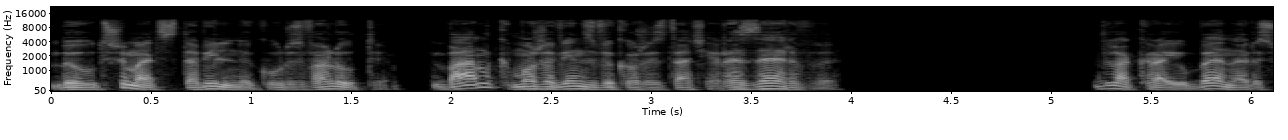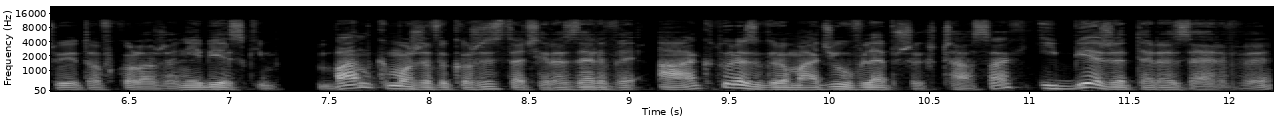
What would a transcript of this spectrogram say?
by utrzymać stabilny kurs waluty. Bank może więc wykorzystać rezerwy. Dla kraju B narysuję to w kolorze niebieskim. Bank może wykorzystać rezerwy A, które zgromadził w lepszych czasach i bierze te rezerwy,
